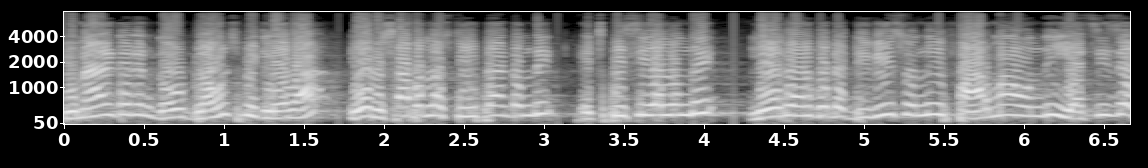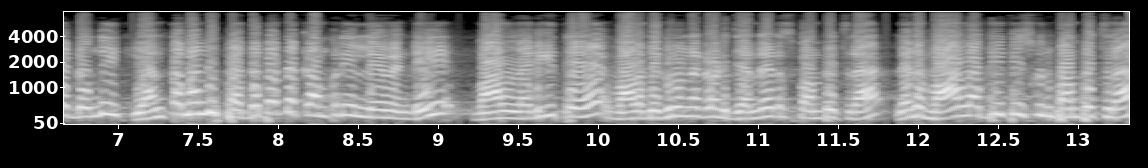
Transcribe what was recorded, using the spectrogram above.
హ్యుమానిటేరియన్ గ్రౌండ్స్ మీకు లేవా? ఏ విశాఖపట్నంలో స్టీల్ ప్లాంట్ ఉంది? హెచ్పిసిఎల్ ఉంది లేదు అనుకుంటే దివీస్ ఉంది ఫార్మా ఉంది ఎస్ఈజెడ్ ఉంది. ఎంతమంది పెద్ద పెద్ద కంపెనీలు లేవండి? వాళ్ళని అడిగితే వాళ్ళ దగ్గర ఉన్నటువంటి జనరేటర్స్ పంపించరా? లేదా వాళ్ళ అద్దె తీసుకుని పంపించరా?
